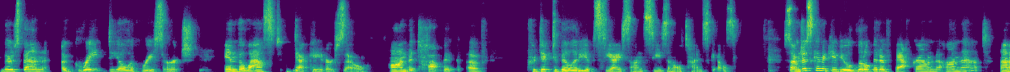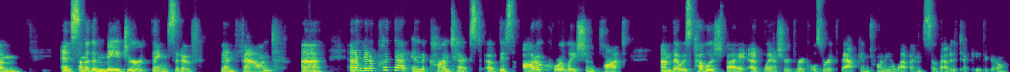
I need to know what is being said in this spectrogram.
there's been a great deal of research in the last decade or so on the topic of predictability of sea ice on seasonal timescales. So I'm just going to give you a little bit of background on that um, and some of the major things that have been found. Uh, and I'm going to put that in the context of this autocorrelation plot um, that was published by Ed Blanchard Wrigglesworth back in 2011, so about a decade ago.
